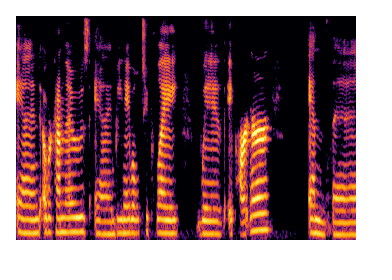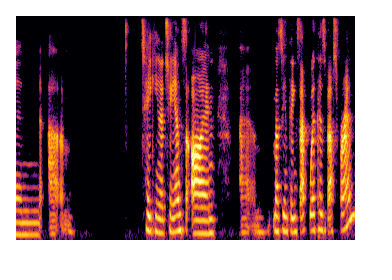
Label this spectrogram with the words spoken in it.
and overcome those and being able to play with a partner and then um, taking a chance on um, messing things up with his best friend.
